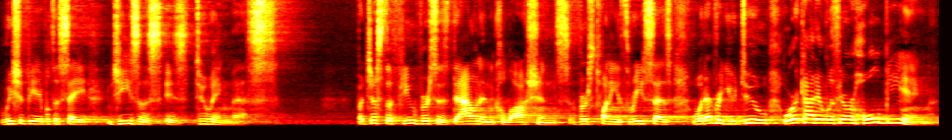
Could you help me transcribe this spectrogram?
we should be able to say, Jesus is doing this. But just a few verses down in Colossians, verse 23 says, Whatever you do, work at it with your whole being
